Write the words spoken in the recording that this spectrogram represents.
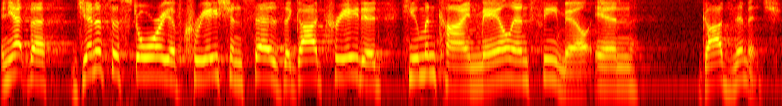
And yet the Genesis story of creation says that God created humankind, male and female, in God's image.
